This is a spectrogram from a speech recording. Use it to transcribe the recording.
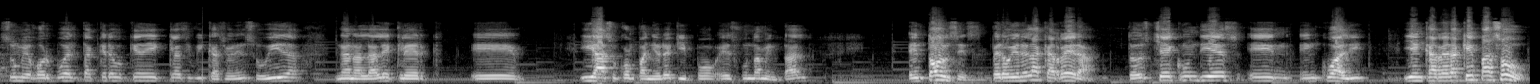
su mejor vuelta creo que de clasificación en su vida, ganarle a Leclerc. Eh, y a su compañero de equipo es fundamental. Entonces, pero viene la carrera. Entonces checo un 10 en, en quali. ¿Y en carrera qué pasó?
